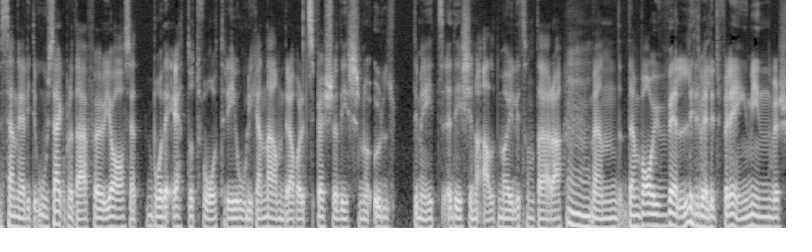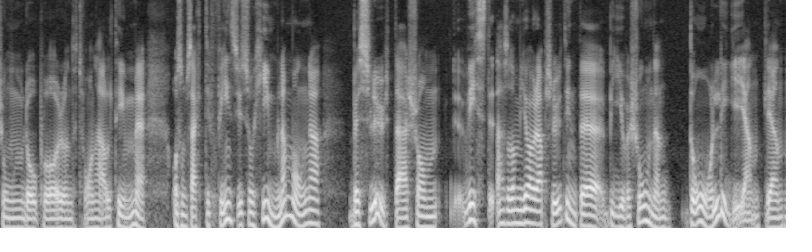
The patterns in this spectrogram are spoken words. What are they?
Sen är jag lite osäker på det där för jag har sett både ett och två, tre olika namn det har varit Special Edition och Ultimate Edition och allt möjligt sånt där. Mm. Men den var ju väldigt, väldigt förlängd. Min version låg på runt två och en halv timme. Och som sagt, det finns ju så himla många beslut där som visst, alltså de gör absolut inte bioversionen dålig egentligen.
